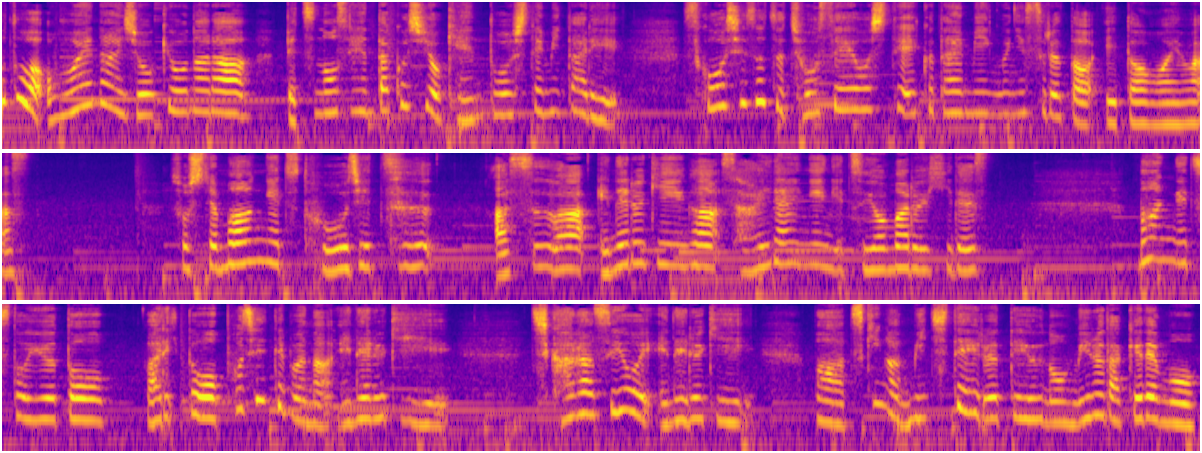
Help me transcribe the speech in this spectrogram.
うとは思えない状況なら別の選択肢を検討してみたり少しずつ調整をしていくタイミングにするといいと思います。そして満月当日明日はエネルギーが最大限に強まる日です。満月というと割とポジティブなエネルギー力強いエネルギーまあ、月が満ちているっていうのを見るだけでも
